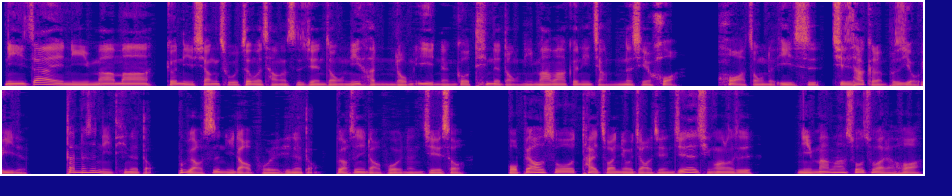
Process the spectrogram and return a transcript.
你在你妈妈跟你相处这么长的时间中，你很容易能够听得懂你妈妈跟你讲的那些话，话中的意思。其实她可能不是有意的，但那是你听得懂，不表示你老婆也听得懂，不表示你老婆也能接受。我不要说太钻牛角尖，今天的情况都是你妈妈说出来的话。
